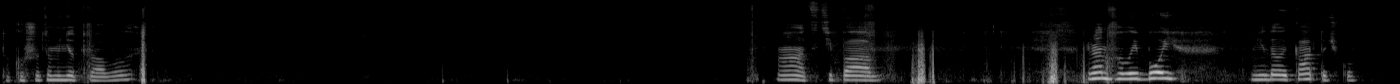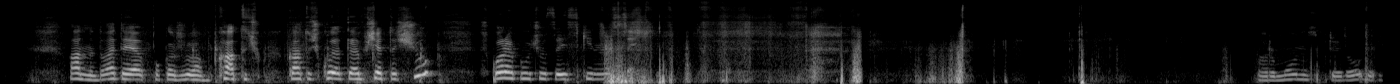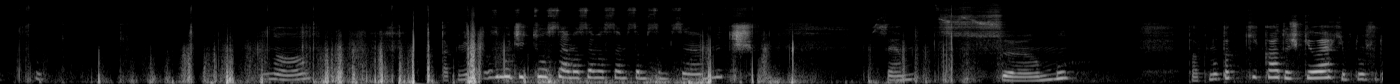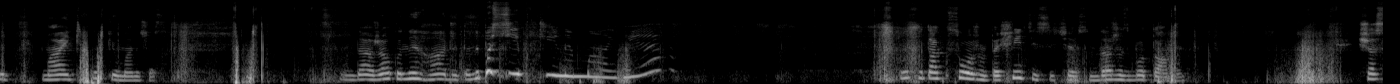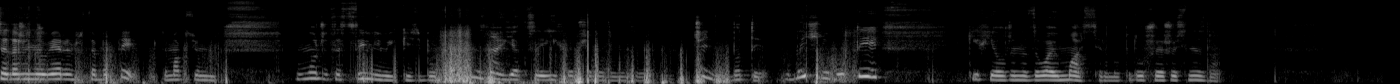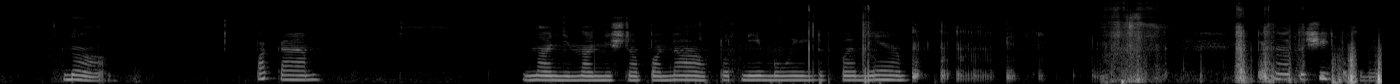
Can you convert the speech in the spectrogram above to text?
Так, а що це мені відправили? А, це типа. Ранговий бой. Мені дали карточку. Ладно, давайте я покажу вам карточку, карточку, яку я взагалі тащу. Скоро я получу цей скін на сцені. Гормони з природою. На. Так, мені треба змучить цю Сема, Сема, Сем, Сем, Сем, Семич. Сем, Сем. Так, ну такі каточки легкі, тому що тут маленькі кубки у мене зараз. Да, жалко не гаджета, не посіпки немає. Ну що так сложно тащить, якщо чесно, навіть з ботами. Зараз я навіть не уверен, що це боти. Це максимум. Ну, може це сильні якісь боти. Я не знаю, як це їх взагалі можна назвати. Чи ні, боти. Обичні боти, яких я вже називаю мастерами, тому що я щось не знаю. На. Пока. Нані, нані, шапана, поднімуй до паня. Так надо тащить, пацани.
